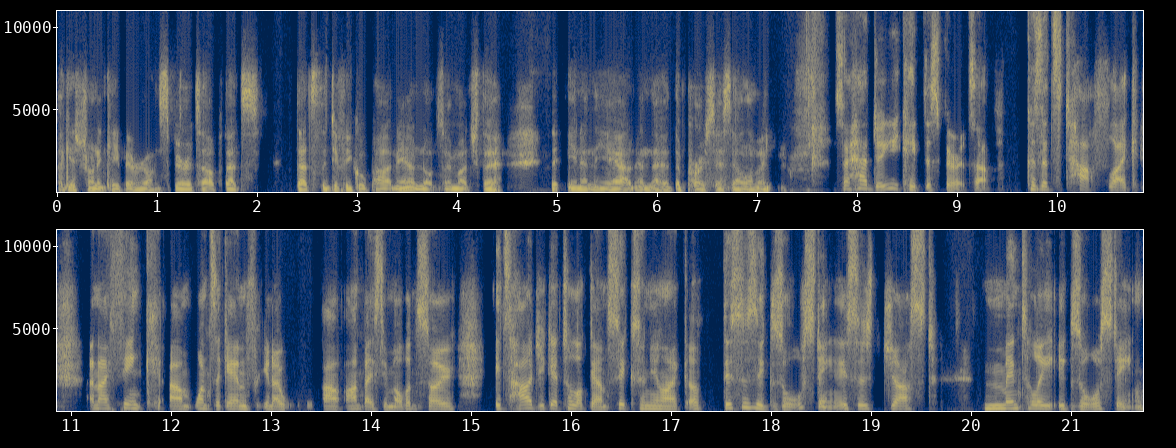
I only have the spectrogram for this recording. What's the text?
I guess trying to keep everyone's spirits up. That's that's the difficult part now, not so much the the in and the out and the the process element. So how do you keep the spirits up? Because it's tough. Like, and I think um, once again, you know, uh, I'm based in Melbourne, so it's hard. You get to lockdown six, and you're like, oh, this is exhausting. This is just mentally exhausting.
